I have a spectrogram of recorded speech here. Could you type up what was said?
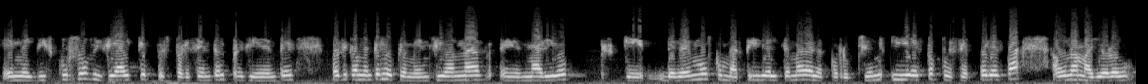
en el discurso oficial que pues presenta el presidente, básicamente lo que mencionas, eh, Mario, que debemos combatir el tema de la corrupción y esto pues se presta a una mayor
